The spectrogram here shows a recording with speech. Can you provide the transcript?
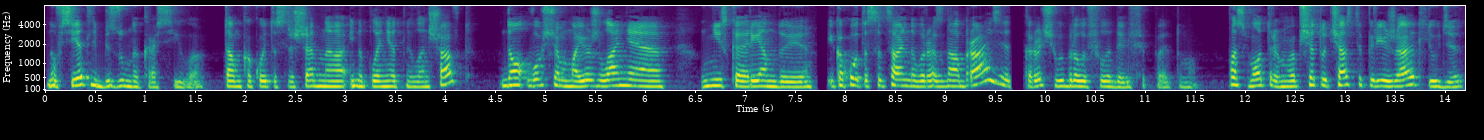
Но в Сиэтле безумно красиво. Там какой-то совершенно инопланетный ландшафт. Но, в общем, мое желание низкой аренды и какого-то социального разнообразия, короче, выбрала Филадельфию, поэтому посмотрим. Вообще тут часто переезжают люди,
